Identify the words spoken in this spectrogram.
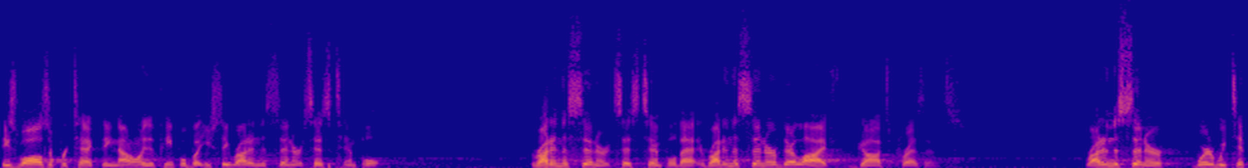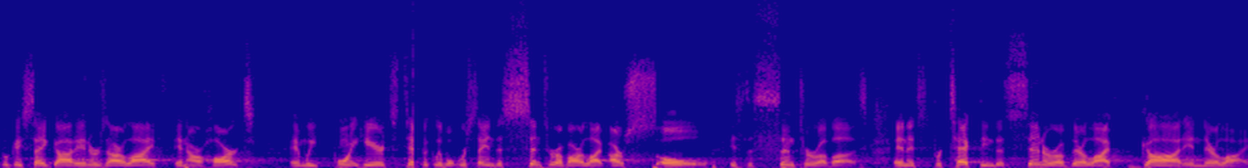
These walls are protecting not only the people, but you see right in the center it says temple. Right in the center it says temple. That right in the center of their life, God's presence. Right in the center, where do we typically say God enters our life? In our heart and we point here, it's typically what we're saying the center of our life. Our soul is the center of us. And it's protecting the center of their life, God in their life.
